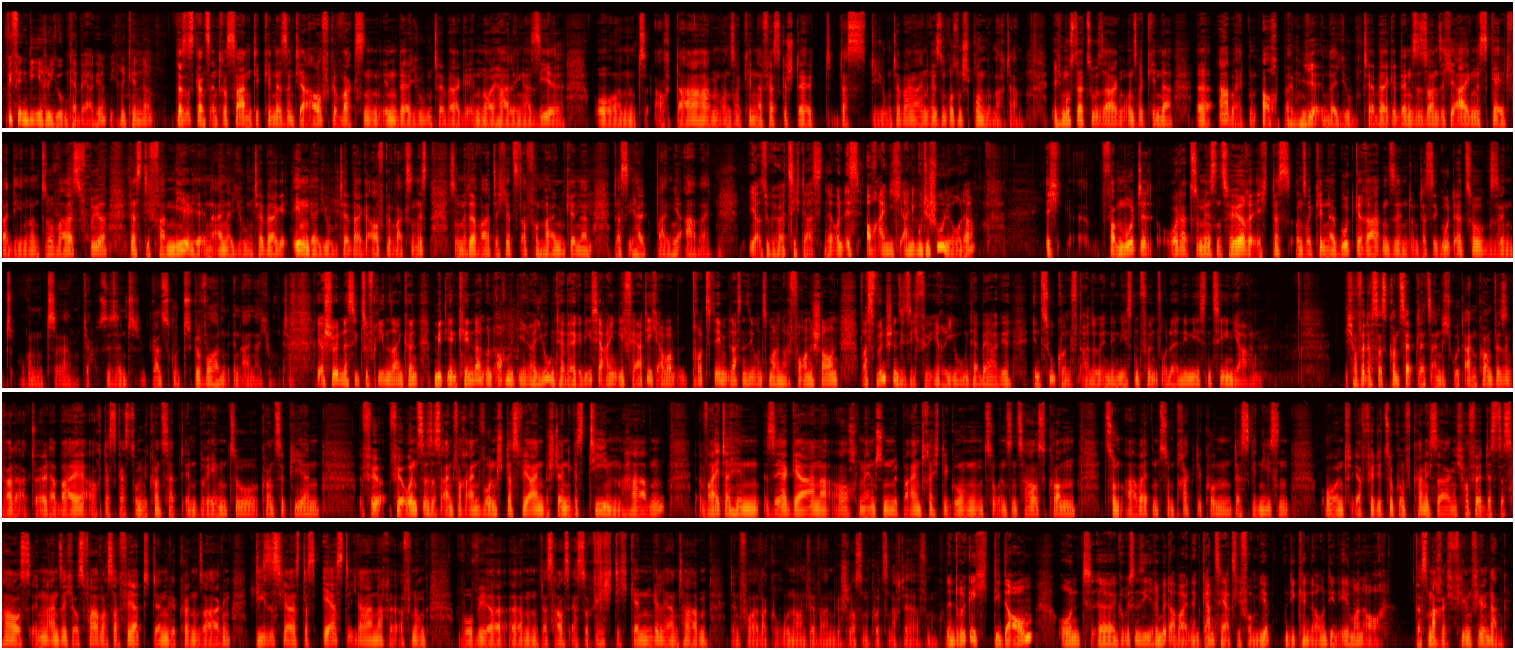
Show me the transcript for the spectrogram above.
Wie finden die ihre Jugendherberge, ihre Kinder? Das ist ganz interessant. Die Kinder sind ja aufgewachsen in der Jugendherberge in Neuharlinger Siel. Und auch da haben unsere Kinder festgestellt, dass die Jugendherbergen einen riesengroßen Sprung gemacht haben. Ich muss dazu sagen, unsere Kinder äh, arbeiten auch bei mir in der Jugendherberge, denn sie sollen sich ihr eigenes Geld verdienen. Und so war es früher, dass die Familie in einer Jugendherberge in der Jugendherberge aufgewachsen ist. Somit erwarte ich jetzt auch von meinen Kindern, dass sie halt bei mir arbeiten. Ja, so gehört sich das. Ne? Und ist auch eigentlich eine gute Schule, oder? Ich äh, vermute oder zumindest höre ich, dass unsere Kinder gut geraten sind und dass sie gut erzogen sind und äh, ja, sie sind ganz gut geworden in einer Jugend. Ja, schön, dass Sie zufrieden sein können mit Ihren Kindern und auch mit Ihrer Jugendherberge. Die ist ja eigentlich fertig, aber trotzdem lassen Sie uns mal nach vorne schauen. Was wünschen Sie sich für Ihre Jugendherberge in Zukunft, also in den nächsten fünf oder in den nächsten zehn Jahren? Ich hoffe, dass das Konzept letztendlich gut ankommt. Wir sind gerade aktuell dabei, auch das Gastronomiekonzept in Bremen zu konzipieren. Für, für uns ist es einfach ein Wunsch, dass wir ein beständiges Team haben. Weiterhin sehr gerne auch Menschen mit Beeinträchtigungen zu uns ins Haus kommen, zum Arbeiten, zum Praktikum, das genießen. Und ja, für die Zukunft kann ich sagen, ich hoffe, dass das Haus in ein sicheres Fahrwasser fährt, denn wir können sagen, dieses Jahr ist das erste Jahr nach Eröffnung, wo wir ähm, das Haus erst so richtig kennengelernt haben, denn vorher war Corona und wir waren geschlossen kurz nach der Eröffnung. Dann drücke ich die Daumen und äh, grüßen Sie Ihre Mitarbeitenden ganz herzlich von mir und die Kinder und den Ehemann auch. Das mache ich. Vielen, vielen Dank.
